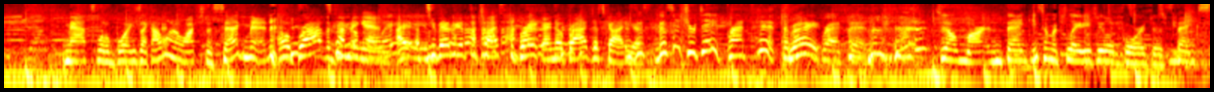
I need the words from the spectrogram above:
Matt's little boy, he's like, I want to watch the segment. Oh, Brad's coming in. I, too bad we have to toss the break. I know Brad just got here. This, this is your date, Brad Pitt, the Right. Brad Pitt. Jill Martin, thank you so much, ladies. You look gorgeous. Thanks.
